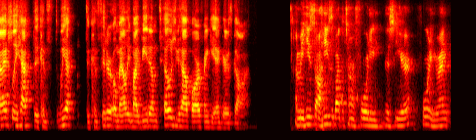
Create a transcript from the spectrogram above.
I actually have to cons- we have to consider O'Malley might beat him tells you how far Frankie Edgar has gone. I mean, he's uh, he's about to turn 40 this year. 40, right?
